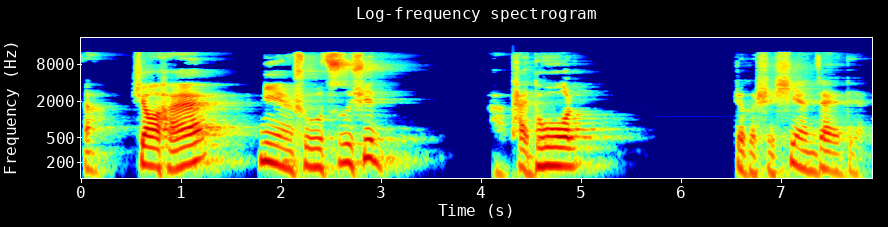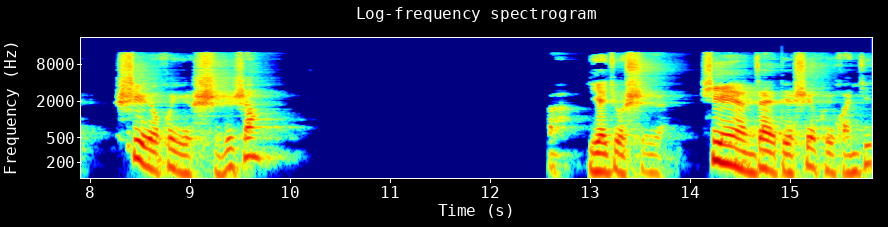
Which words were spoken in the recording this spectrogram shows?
啊，小孩念书资讯啊太多了，这个是现在的社会时尚，啊，也就是现在的社会环境，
